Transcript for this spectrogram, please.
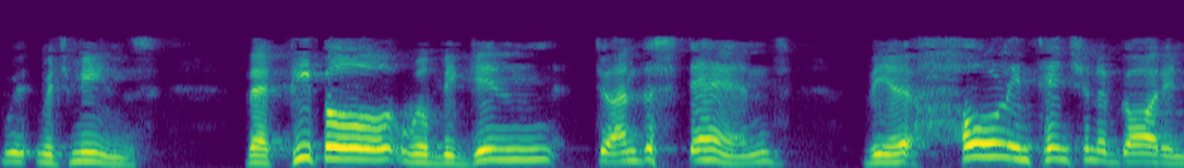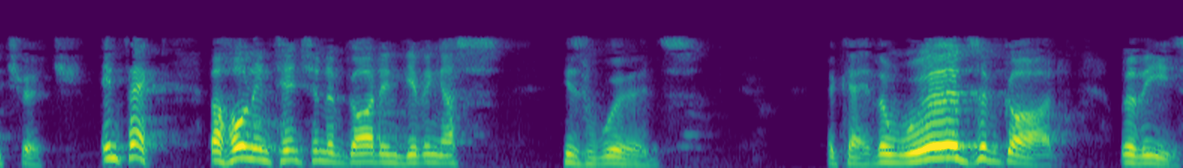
which means that people will begin to understand the whole intention of God in church. In fact, the whole intention of God in giving us His words. Okay, the words of God were these.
